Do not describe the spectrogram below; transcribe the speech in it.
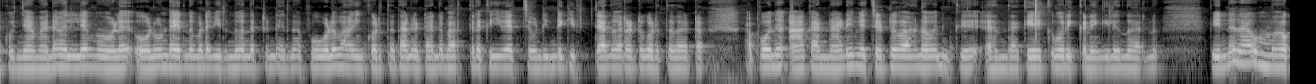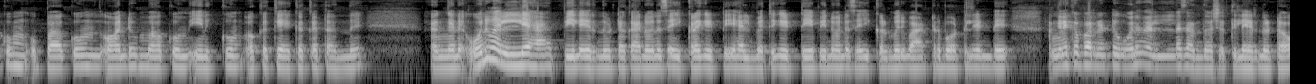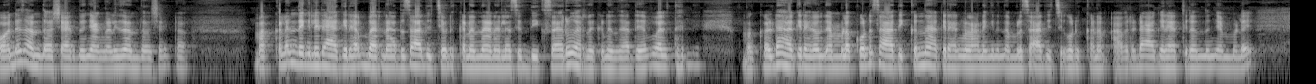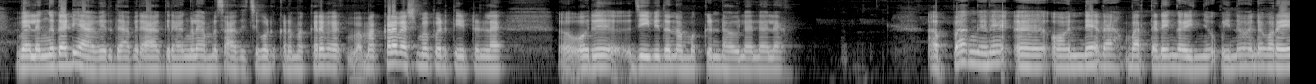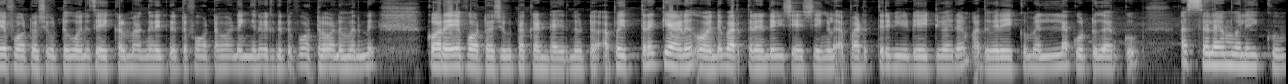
കുഞ്ഞാമ്മേന്റെ വലിയ മോൾ ഓളും ഉണ്ടായിരുന്നു. ഇവിടെ വിരുന്ന് വന്നിട്ടുണ്ടായിരുന്നു. അപ്പോൾ ഓൾ വാങ്ങിക്കൊടുത്തതാണ് കേട്ടോ. എന്റെ ബർത്ത്ഡേക്ക് ഈ വെച്ചുകൊണ്ട് എന്റെ ഗിഫ്റ്റാന്ന് പറഞ്ഞിട്ട് കൊടുത്തതാണ് കേട്ടോ. അപ്പോൾ ആ കണ്ണാടി വെച്ചിട്ട് വേണോ എനിക്ക് എന്താ കേക്ക് മുറിക്കണമെങ്കിൽ എന്ന് പറഞ്ഞു. പിന്നെ അതാ ഉമ്മാക്കും ഉപ്പാക്കും ഓന്റെ ഉമ്മാക്കും എനിക്കും ഒക്കെ കേക്കൊക്കെ തന്ന് അങ്ങനെ ഓന് വലിയ ഹാപ്പിയിലായിരുന്നു കേട്ടോ കാരണം ഓന് സൈക്കിൾ കിട്ടി ഹെൽമെറ്റ് കിട്ടി പിന്നെ ഓന്റെ സൈക്കിളിൽ ഒരു വാട്ടർ ബോട്ടിലുണ്ട് അങ്ങനെയൊക്കെ പറഞ്ഞിട്ട് ഓന് നല്ല സന്തോഷത്തിലായിരുന്നു കേട്ടോ ഓന്റെ സന്തോഷമായിരുന്നു ഞങ്ങളിൽ സന്തോഷം കേട്ടോ മക്കളെന്തെങ്കിലും ഒരു ആഗ്രഹം പറഞ്ഞാൽ അത് സാധിച്ചു കൊടുക്കണം എന്നാണല്ലോ സിദ്ദീഖ് സാറ് പറഞ്ഞിരിക്കുന്നത് അതേപോലെ തന്നെ മക്കളുടെ ആഗ്രഹം നമ്മളെക്കൊണ്ട് സാധിക്കുന്ന ആഗ്രഹങ്ങളാണെങ്കിൽ നമ്മൾ സാധിച്ചു കൊടുക്കണം. അവരുടെ ആഗ്രഹത്തിനൊന്നും നമ്മൾ വിലങ്ങുതടി ആവരുത്. അവരുടെ ആഗ്രഹങ്ങൾ നമ്മൾ സാധിച്ചു കൊടുക്കണം. മക്കളെ മക്കളെ വിഷമപ്പെടുത്തിയിട്ടുള്ള ഒരു ജീവിതം നമുക്ക് ഉണ്ടാവില്ലല്ലോ അല്ലേ? അപ്പം അങ്ങനെ ഓന്റെ ബർത്ത്ഡേയും കഴിഞ്ഞു. പിന്നെ ഓന്റെ കുറേ ഫോട്ടോഷൂട്ട് ഓന് സൈക്കിളും അങ്ങനെ ഇരുന്നിട്ട് ഫോട്ടോ വേണം ഇങ്ങനെ ഇരുന്നിട്ട് ഫോട്ടോ വേണം പറഞ്ഞ് കുറേ ഫോട്ടോഷൂട്ടൊക്കെ ഉണ്ടായിരുന്നു കേട്ടോ അപ്പോൾ ഇത്രയൊക്കെയാണ് ഓന്റെ ബർത്ത്ഡേന്റെ വിശേഷങ്ങൾ അപ്പോൾ അടുത്തൊരു വീഡിയോ ആയിട്ട് വരാം. അതുവരേക്കും എല്ലാ കൂട്ടുകാർക്കും അസ്സലാമലൈക്കും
